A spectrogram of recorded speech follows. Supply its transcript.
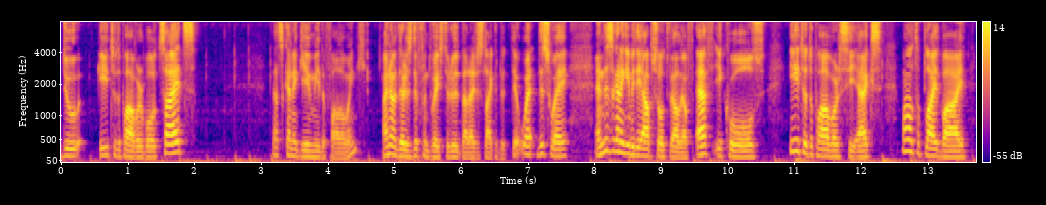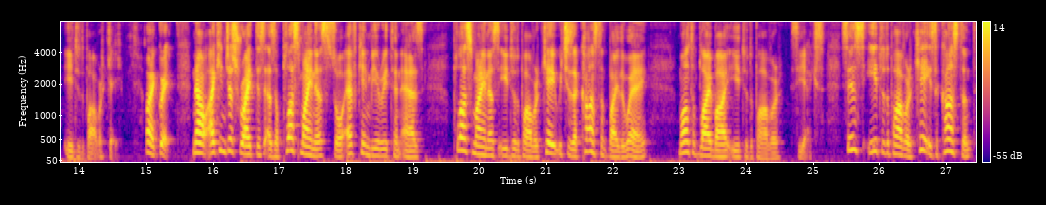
do e to the power both sides. That's going to give me the following. I know there's different ways to do it, but I just like to do it this way. And this is going to give me the absolute value of f equals e to the power cx multiplied by e to the power k. All right, great. Now I can just write this as a plus minus, so f can be written as plus minus e to the power k, which is a constant by the way, multiplied by e to the power cx. Since e to the power k is a constant,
